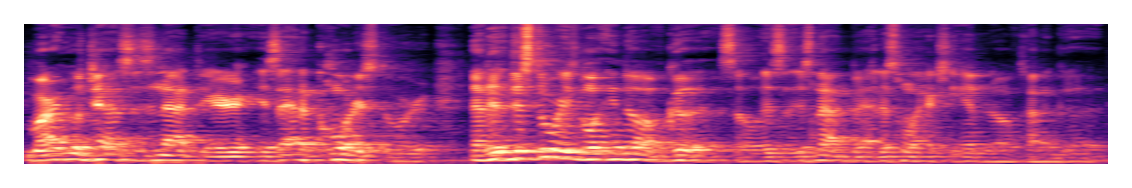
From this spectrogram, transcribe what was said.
Mario Johnson's not there. It's at a corner store. Now this, this story is gonna end off good, so it's, it's not bad. This one actually ended off kind of good.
